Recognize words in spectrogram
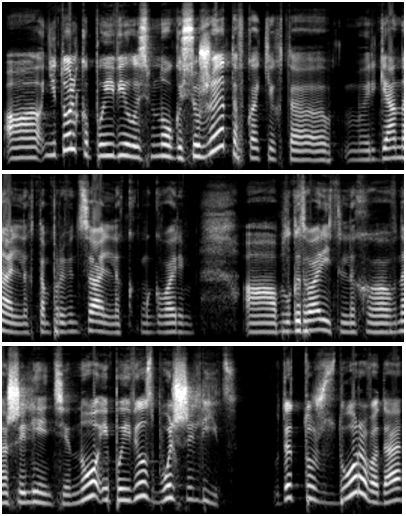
а, не только появилось много сюжетов каких-то региональных, там, провинциальных, как мы говорим, а, благотворительных в нашей ленте, но и появилось больше лиц. Вот это тоже здорово, да,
